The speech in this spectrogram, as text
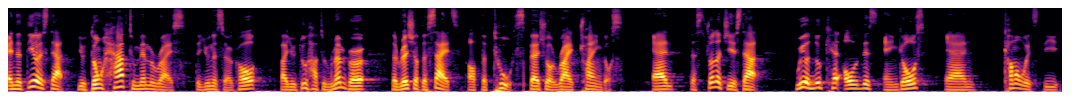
And the deal is that you don't have to memorize the unit circle, but you do have to remember the ratio of the sides of the two special right triangles. And the strategy is that we'll look at all these angles and come up with the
